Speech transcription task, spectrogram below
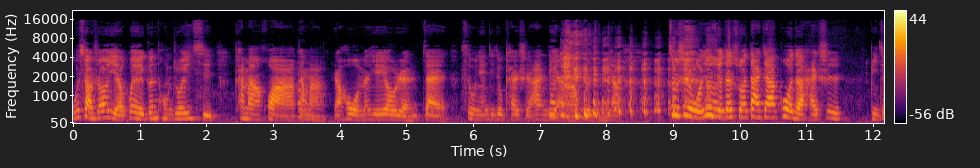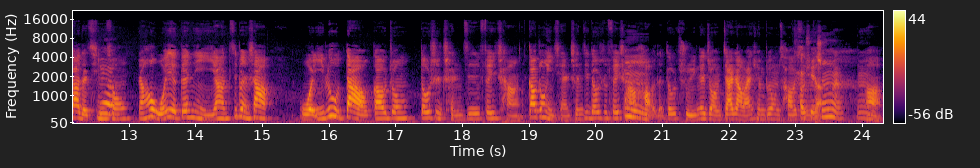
我小时候也会跟同桌一起看漫画啊，干嘛？然后我们也有人在四五年级就开始暗恋啊，或者怎么样。就是我就觉得说大家过得还是比较的轻松。然后我也跟你一样，基本上我一路到高中都是成绩非常，高中以前成绩都是非常好的，都属于那种家长完全不用操心的好学生啊。啊。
